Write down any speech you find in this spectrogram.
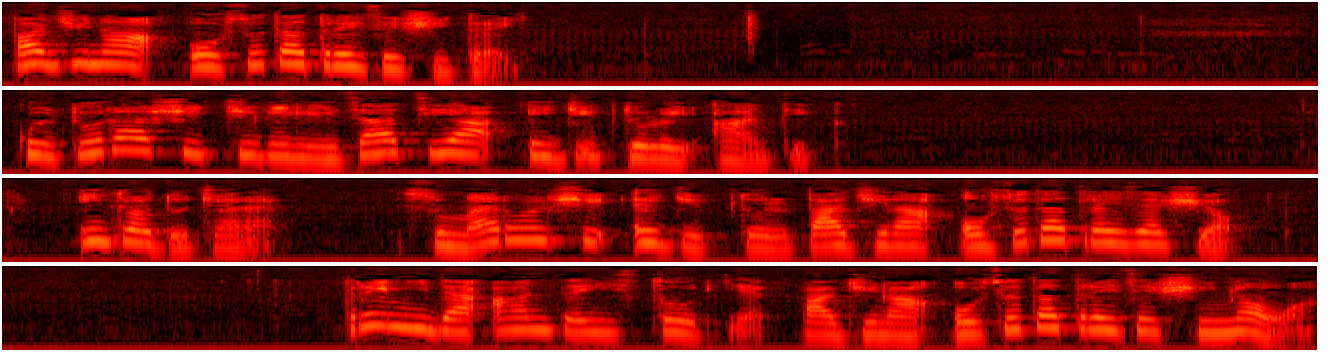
pagina 133 Cultura și civilizația Egiptului antic. Introducere. Sumerul și Egiptul, pagina 138 3000 de ani de istorie, pagina 139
